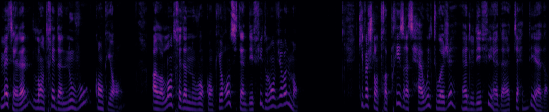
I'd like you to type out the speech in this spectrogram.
مثلا l'entrée d'un nouveau concurrent alors l'entrée d'un nouveau concurrent c'est un défi de l'environnement كيفاش لونتربريز غتحاول تواجه هذا لو ديفي هذا هذا التحدي هذا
